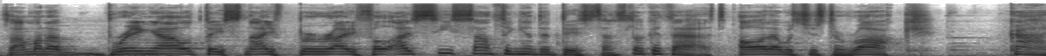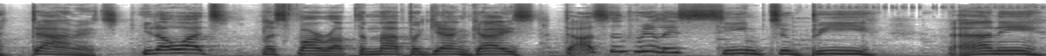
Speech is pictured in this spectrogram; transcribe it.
So I'm gonna bring out a sniper rifle. I see something in the distance. Look at that. Oh, that was just a rock. God damn it. You know what? Let's fire up the map again, guys. Doesn't really seem to be any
